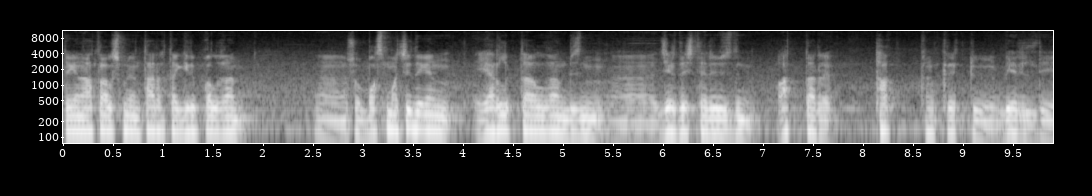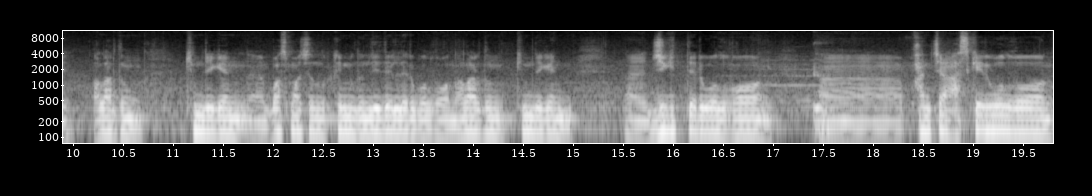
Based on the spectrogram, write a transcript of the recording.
деген аталыш менен тарыхта кирип калган э, ошо басмачы деген ярлыкты алган биздин э, жердештерибиздин аттары так конкреттүү берилди. Алардын ким деген басмачылык кыймылдын лидерлери болгон алардын ким деген жигиттери болгон канча аскери болгон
